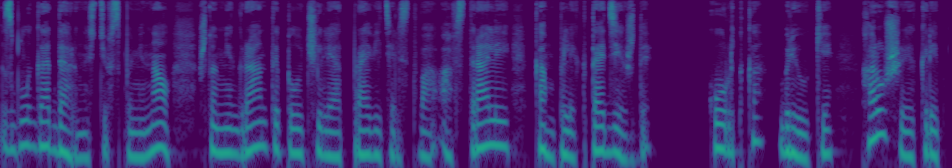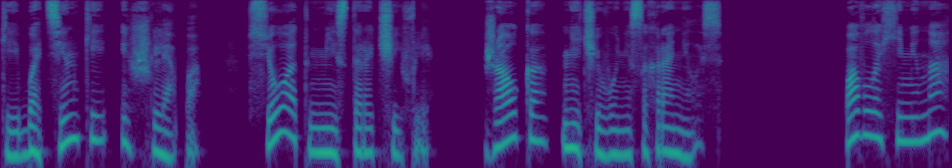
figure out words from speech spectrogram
с благодарностью вспоминал, что мигранты получили от правительства Австралии комплект одежды — Куртка, брюки, хорошие крепкие ботинки и шляпа. Все от мистера Чифли. Жалко, ничего не сохранилось. Павла Химина,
